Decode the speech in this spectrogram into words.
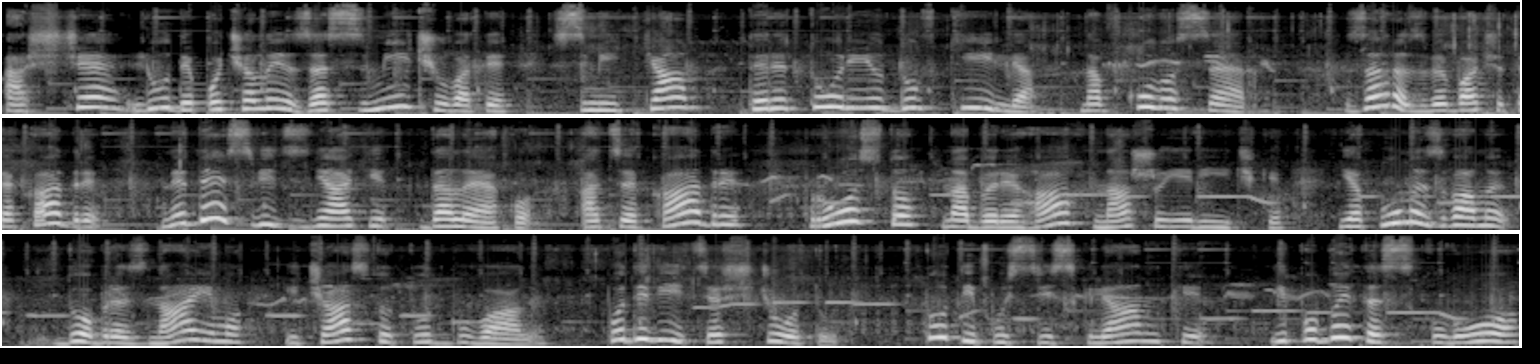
А ще люди почали засмічувати сміттям територію довкілля навколо себе. Зараз ви бачите кадри не десь відзняті далеко, а це кадри просто на берегах нашої річки, яку ми з вами добре знаємо і часто тут бували. Подивіться, що тут. Тут і пусті склянки, і побите скло,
